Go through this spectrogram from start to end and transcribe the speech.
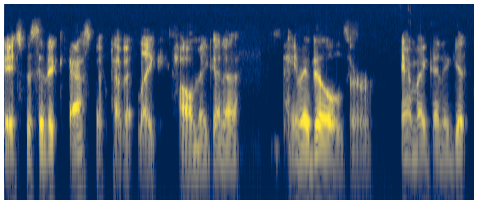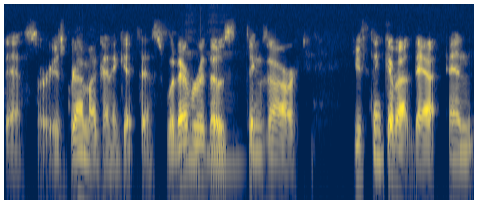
a specific aspect of it like how am i going to pay my bills or am i going to get this or is grandma going to get this whatever those Mhm. things are you think about that and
